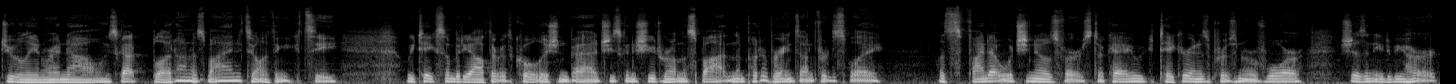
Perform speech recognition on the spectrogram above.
Julian right now, he's got blood on his mind. It's the only thing he could see. We take somebody out there with a coalition badge. She's going to shoot her on the spot and then put her brains on for display. Let's find out what she knows first, okay? We could take her in as a prisoner of war. She doesn't need to be hurt.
